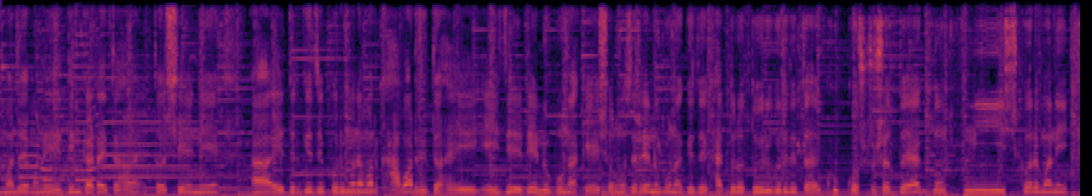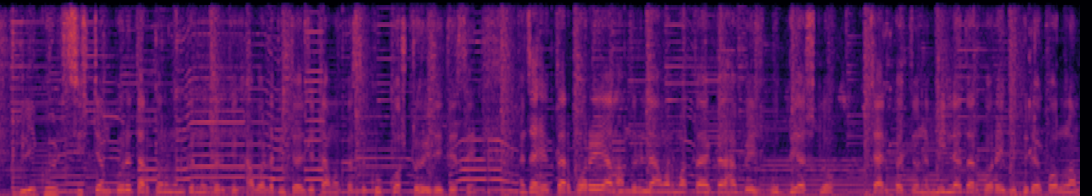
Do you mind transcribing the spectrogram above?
মাঝে মানে দিন কাটাইতে হয়। তো সে নিয়ে এদেরকে যে পরিমাণে আমার খাবার দিতে হয়, এই- যে রেণুপোনাকে শোল রেণুপোনাকে যে খাদ্যটা তৈরি করে দিতে হয়, খুব কষ্টসাধ্য, একদম ফিনিশ করে মানে লিকুইড সিস্টেম করে তারপর মনে করেন ওদেরকে খাবারটা দিতে হয়, যেটা আমার কাছে খুব কষ্ট হয়ে যাইতেছে। যাই হোক, তারপরে আলহামদুলিল্লাহ আমার মাথায় একটা বেশ বুদ্ধি আসলো। চার পাঁচজনে মিললে তারপরে এই বুদ্ধিটা করলাম।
